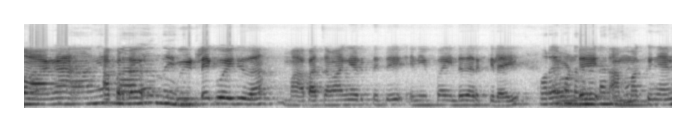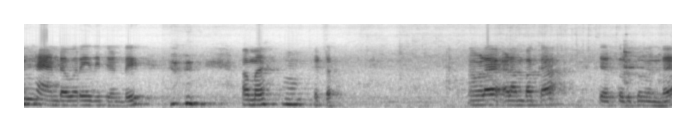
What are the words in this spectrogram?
മാങ്ങ അപ്പുറത്തെ വീട്ടിലേക്ക് പോയിട്ട് ഇതാ പച്ചമാങ്ങ എടുത്തിട്ട് ഇനിയിപ്പോ അതിന്റെ തിരക്കിലായി. അതുകൊണ്ട് അമ്മയ്ക്ക് ഞാൻ ഹാൻഡ് ഓവർ ചെയ്തിട്ടുണ്ട്. അമ്മ കേട്ടോ. നമ്മളെ ഇളമ്പക്ക ചേർത്ത് കൊടുക്കുന്നുണ്ട്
